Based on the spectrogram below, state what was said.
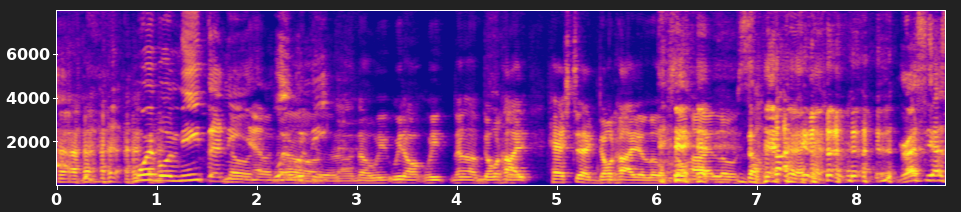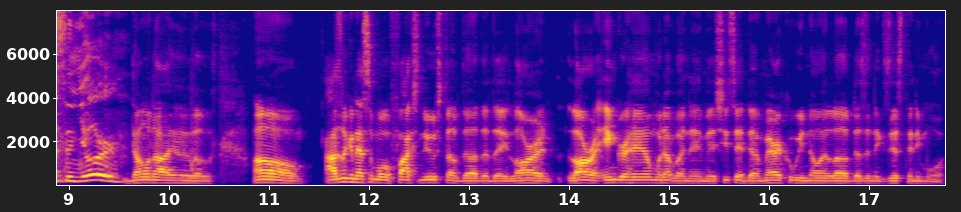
Muy bonita, No, niña. no, Muy no, No, bonita. no, no, we, we don't we no, don't hire hashtag don't hire Los. Don't hire Los. Don't Gracias, senor. Don't hire Los. Um, I was looking at some old Fox News stuff the other day. Laura Laura Ingraham, whatever her name is, she said the America we know and love doesn't exist anymore.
